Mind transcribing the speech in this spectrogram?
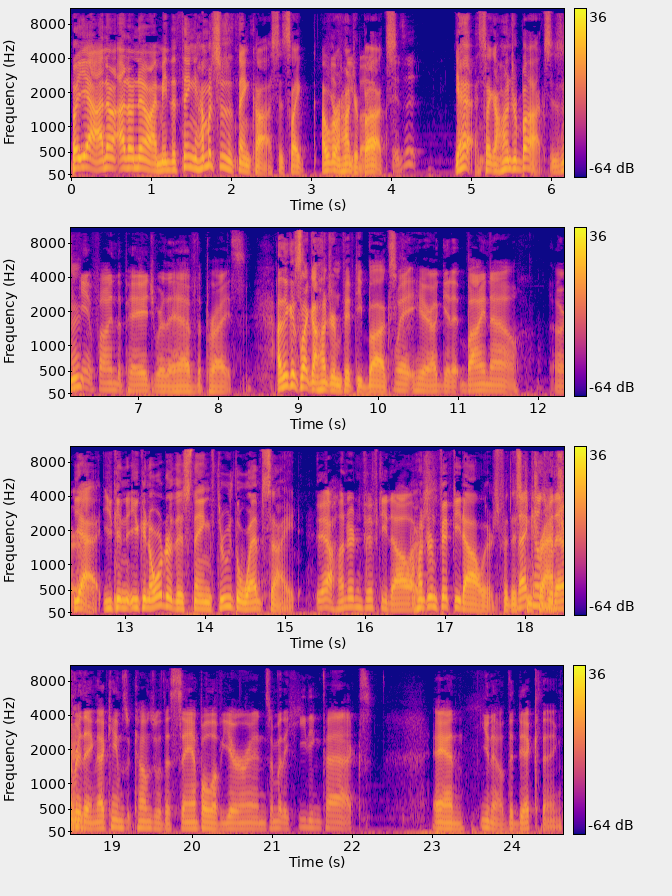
But yeah, I don't, I don't know. I mean, the thing. How much does the thing cost? It's like over a hundred bucks. Is it? Yeah, it's like a hundred bucks, isn't it? You can't find the page where they have the price. I think it's like a hundred and fifty bucks. Wait, here, I'll get it. Buy now. All right. Yeah, you can you can order this thing through the website. Yeah, hundred and fifty dollars. One hundred and fifty dollars for this That comes contraption. with everything. That comes comes with a sample of urine, some of the heating packs, and you know the dick thing.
